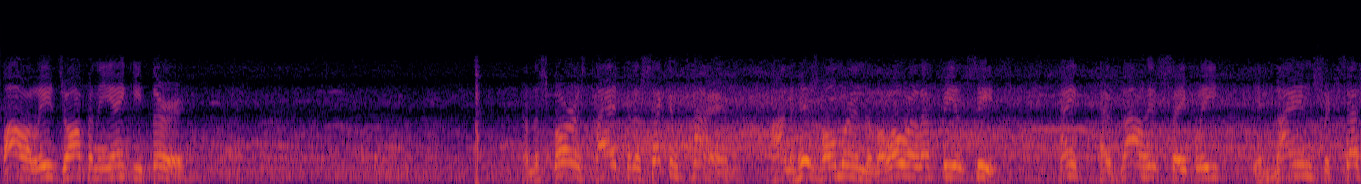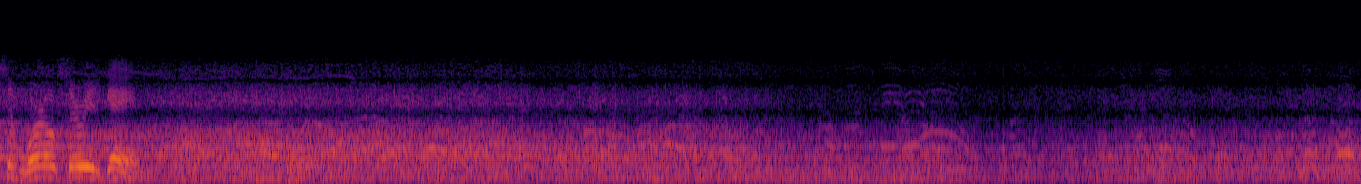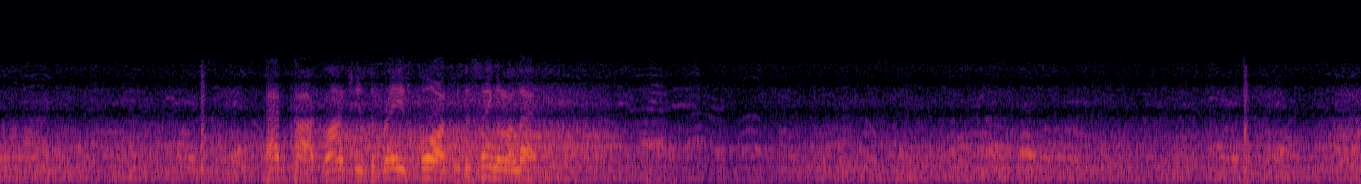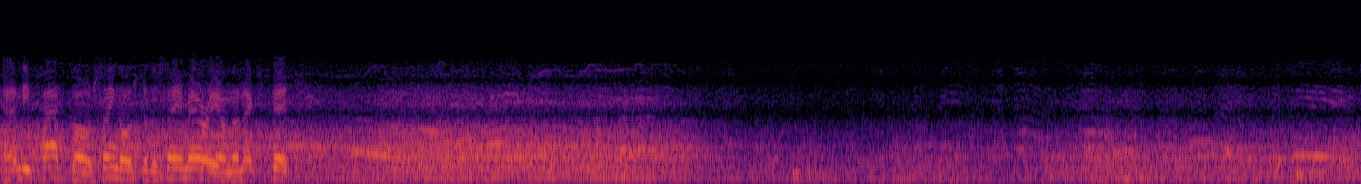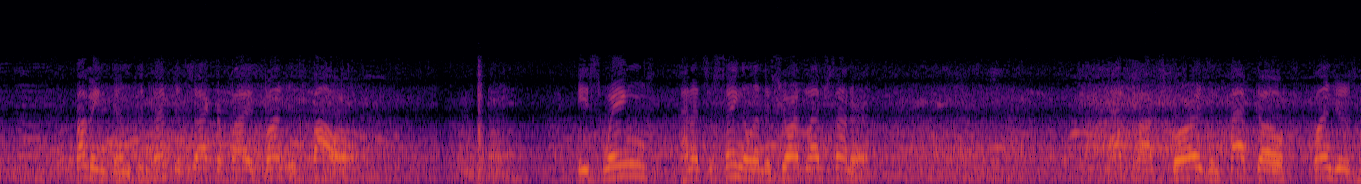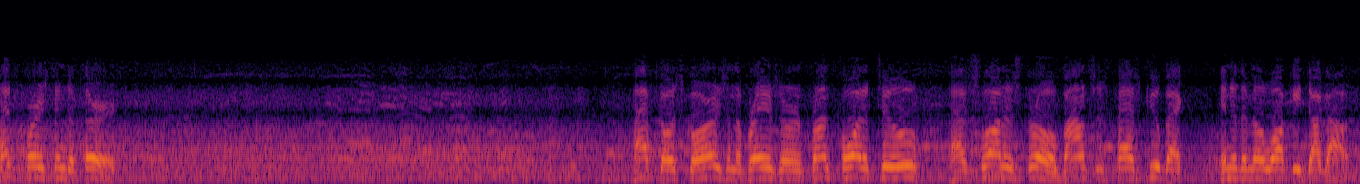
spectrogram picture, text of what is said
Bauer leads off in the Yankee third. And the score is tied for the second time on his homer into the lower left field seats. Hank has now hit safely in nine successive World Series games. Launches the Braves fourth with a single to left. Andy Pafko singles to the same area on the next pitch. Covington's attempted sacrifice bunt is foul. He swings, and it's a single into short left center. Adcock scores, and Pafko plunges headfirst into third. Pafko scores, and the Braves are in front 4 to 2 as Slaughter's throw bounces past Kubek into the Milwaukee dugout.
